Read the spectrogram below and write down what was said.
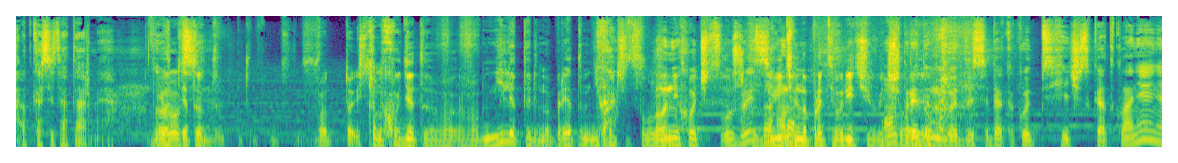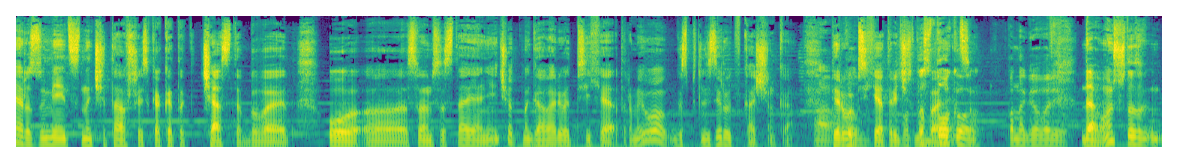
откосить от армии. Его Вот, это, вот, то есть он ходит в, в милитаре, но при этом не Да. хочет служить. Он не хочет служить, он, Удивительно противоречивый он человек. придумывает для себя какое-то психическое отклонение, разумеется, начитавшись, как это часто бывает, о э, своем состоянии, и что-то наговаривает психиатрам. Его госпитализируют в Кащенко. А, Первую вот- психиатрическую вот настолько больницу. он понаговорил. Да, он что-то...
